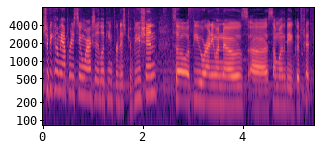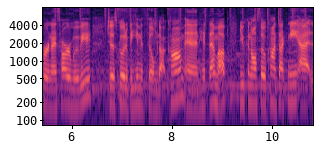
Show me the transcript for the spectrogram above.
should be coming out pretty soon. We're actually looking for distribution. So if you or anyone knows uh, someone would be a good fit for a nice horror movie, just go to behemothfilm.com and hit them up. You can also contact me at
